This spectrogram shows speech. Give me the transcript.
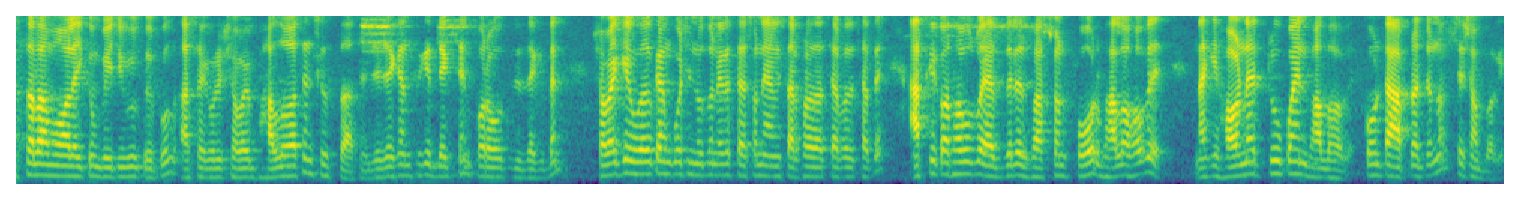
আসসালামু আলাইকুম বিউটিফুল পিপুল আশা করি সবাই ভালো আছেন, সুস্থ আছেন। যে যেখান থেকে দেখছেন, পরবর্তীতে দেখবেন। সবাইকে ওয়েলকাম করছি নতুন একটা সেশনে আমি সারফরাজ আছি আপনাদের সাথে। আজকে কথা বলব অ্যাপজেরেস ভার্সন ফোর ভালো হবে নাকি হর্নের টু পয়েন্ট ভালো হবে? কোনটা আপনার জন্য সে সম্পর্কে।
